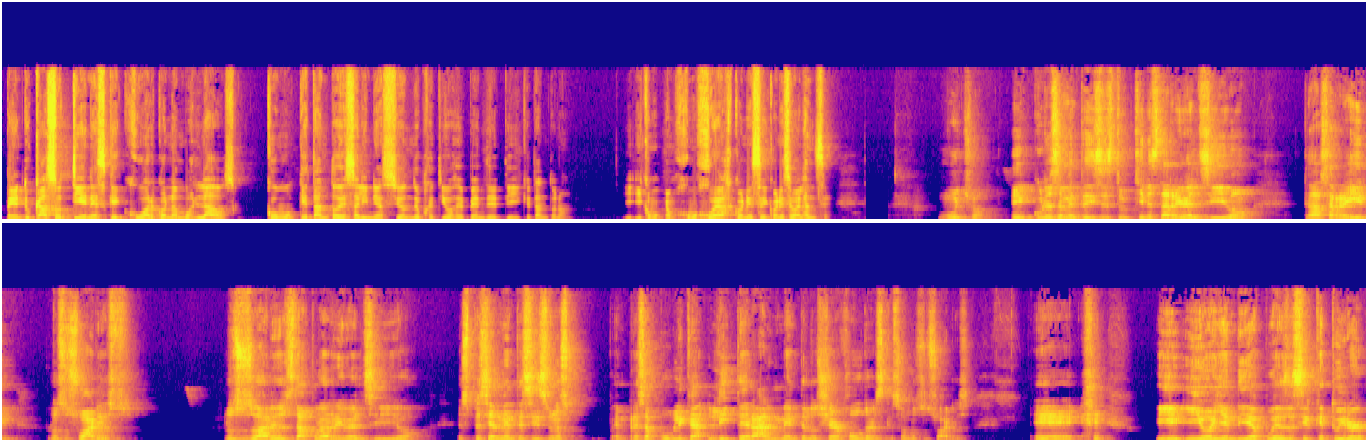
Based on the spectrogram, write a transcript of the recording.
Pero en tu caso tienes que jugar con ambos lados. ¿Cómo, ¿Qué tanto de esa alineación de objetivos depende de ti? ¿Qué tanto no? ¿Y, cómo, cómo, juegas con ese, con ese balance? Mucho. Eh, curiosamente dices tú, ¿quién está arriba del CEO? Te vas a reír. Los usuarios. Los usuarios están por arriba del CEO. Especialmente si es una empresa pública, literalmente los shareholders que son los usuarios. Eh, y, hoy en día puedes decir que Twitter,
